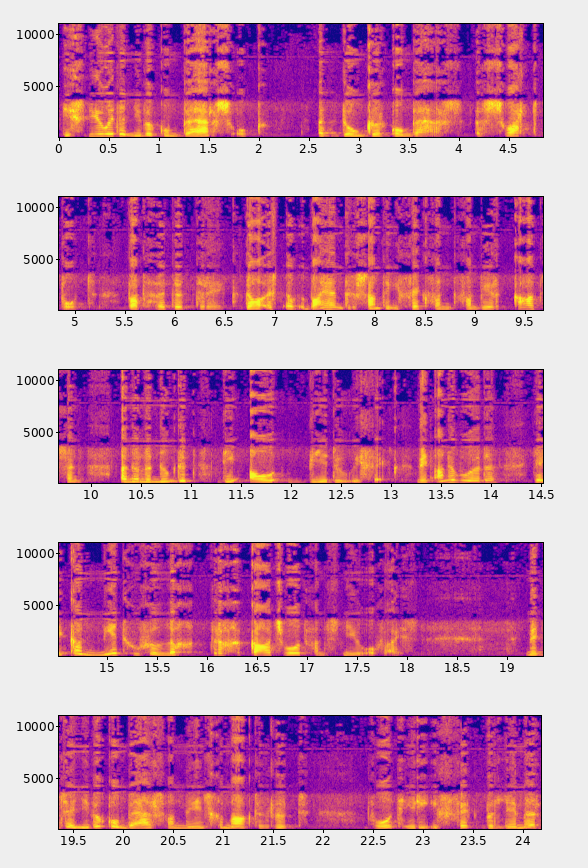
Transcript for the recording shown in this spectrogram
Die sneeu het 'n nuwe kombers op, 'n donker kombers, 'n swart pot wat hitte trek. Daar is 'n baie interessante effek van van weerkaatsing en hulle noem dit die albedo effek. Met ander woorde, jy kan meet hoeveel lig teruggekaats word van sneeu of ys. Met sy nuwe kombers van mensgemaakte roet word hierdie effek belemmer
